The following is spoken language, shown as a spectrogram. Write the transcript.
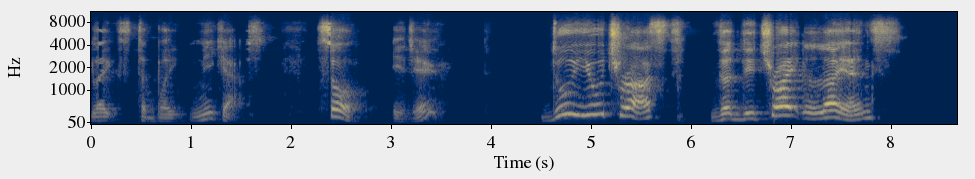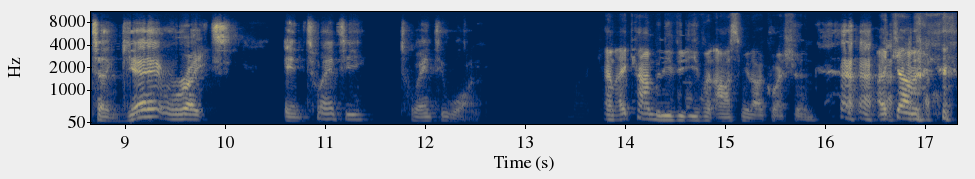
likes to bite kneecaps. So, AJ, do you trust the Detroit Lions to get it right in 2021? And I can't believe you even asked me that question. I can't.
